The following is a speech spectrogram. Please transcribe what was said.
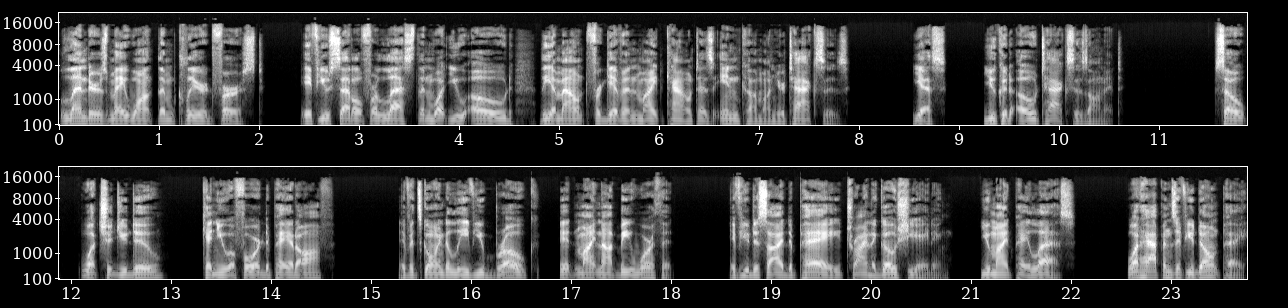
Lenders may want them cleared first. If you settle for less than what you owed, the amount forgiven might count as income on your taxes. Yes, you could owe taxes on it. So, what should you do? Can you afford to pay it off? If it's going to leave you broke, it might not be worth it. If you decide to pay, try negotiating. You might pay less. What happens if you don't pay?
